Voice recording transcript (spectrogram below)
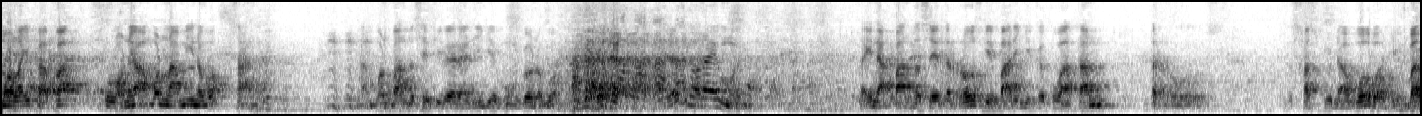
mulai bapak pulaunya ampun lami nopo sana. Ampun pantas diwerani dia monggo nopo. Ya ngono emon. Tapi nak pantasnya terus, dia paringi kekuatan terus. Terus hasbunallah wa ni'mal.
